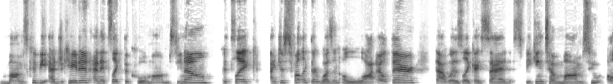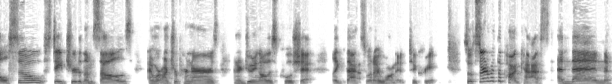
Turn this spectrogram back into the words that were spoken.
moms could be educated and it's like the cool moms, you know? It's like I just felt like there wasn't a lot out there that was like I said speaking to moms who also stayed true to themselves and were entrepreneurs and are doing all this cool shit. Like that's what I wanted to create. So it started with the podcast and then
